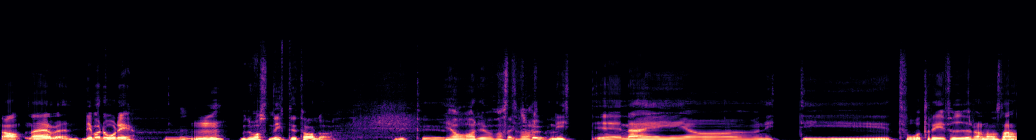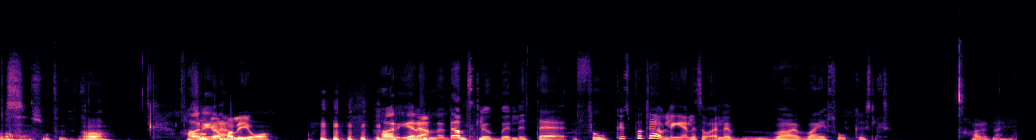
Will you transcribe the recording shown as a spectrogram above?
ja, nej, men det var då det. Mm. Men det var 90-tal då? 90... Ja, det måste Sex, ha sju, varit 90, eh, nej, ja, 92, 3, 4 någonstans. Ja, så tidigt. Ja, Har så gammal är jag. Har eran dansklubb lite fokus på tävling eller så? Eller vad, vad är fokus liksom? Har den här?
